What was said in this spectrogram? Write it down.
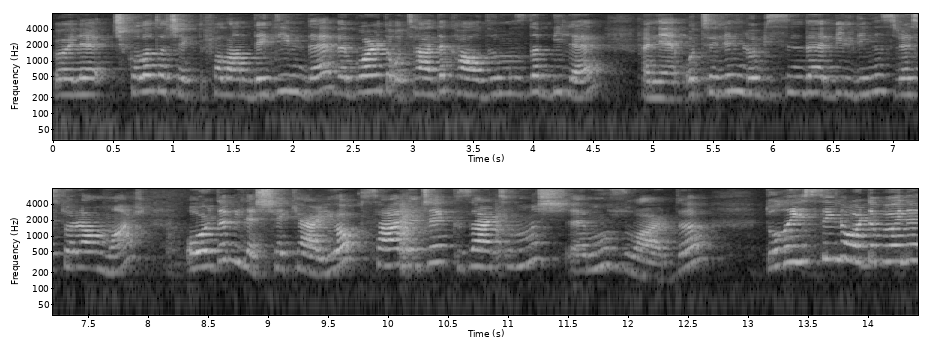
böyle çikolata çekti falan dediğimde ve bu arada otelde kaldığımızda bile hani otelin lobisinde bildiğiniz restoran var. Orada bile şeker yok. Sadece kızartılmış e, muz vardı. Dolayısıyla orada böyle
